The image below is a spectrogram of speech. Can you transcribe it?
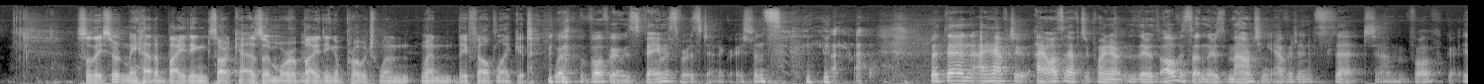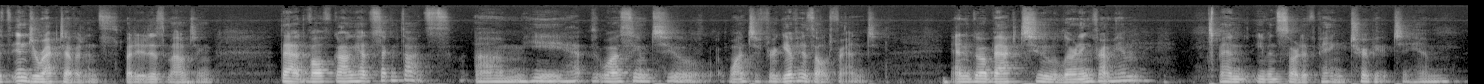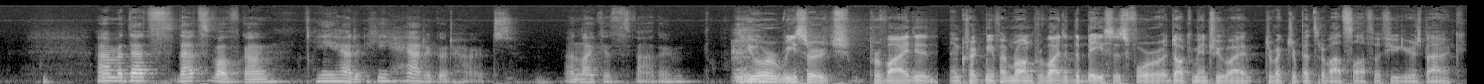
So they certainly had a biting sarcasm or a biting approach when, when they felt like it. well, Wolfgang was famous for his denigrations. but then I have to, I also have to point out there's all of a sudden there's mounting evidence that um, Wolfgang, it's indirect evidence, but it is mounting, that Wolfgang had second thoughts. Um, he was seemed to want to forgive his old friend and go back to learning from him and even sort of paying tribute to him. Um, but that's that's Wolfgang. He had he had a good heart, unlike his father. Your research provided, and correct me if I'm wrong, provided the basis for a documentary by director Petr Václav a few years back,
